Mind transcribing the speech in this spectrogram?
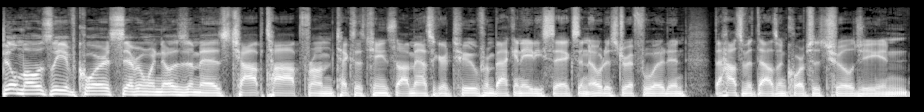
Bill Moseley, of course, everyone knows him as Chop Top from Texas Chainsaw Massacre 2 from back in 86 and Otis Driftwood and the House of a Thousand Corpses trilogy and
